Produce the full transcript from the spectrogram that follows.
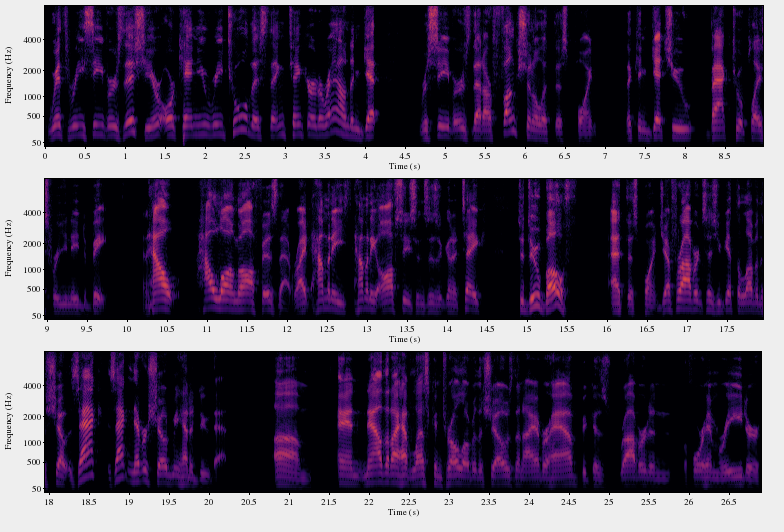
with receivers this year, or can you retool this thing, tinker it around, and get receivers that are functional at this point that can get you back to a place where you need to be? And how how long off is that, right? How many how many off seasons is it going to take to do both? at this point. Jeff Roberts says you get the love of the show. Zach, Zach never showed me how to do that. Um, and now that I have less control over the shows than I ever have, because Robert and before him Reed are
